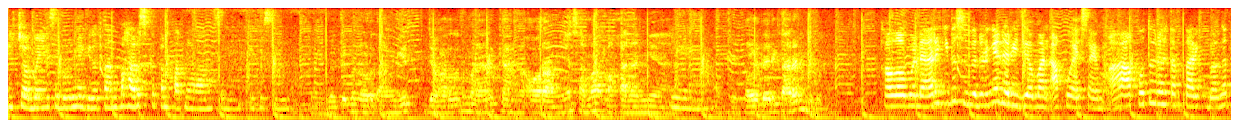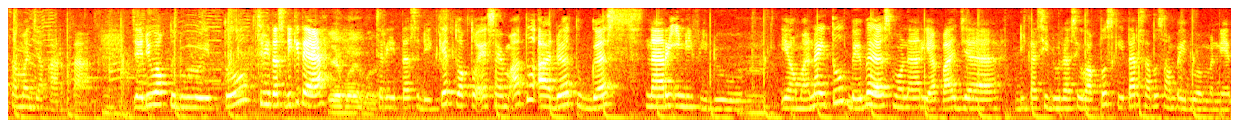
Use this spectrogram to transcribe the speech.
dicobain sebelumnya gitu tanpa harus ke tempatnya langsung itu sih. Berarti menurut Anggit Jakarta tuh menarik karena orangnya sama makanannya. Iya. Oke, kalau dari Karen gimana? Kalau menarik itu sebenarnya dari zaman aku SMA, aku tuh udah tertarik banget sama Jakarta. Hmm. Jadi waktu dulu itu cerita sedikit ya. Ya boleh boleh. Cerita sedikit waktu SMA tuh ada tugas nari individu. Hmm. Yang mana itu bebas mau nari apa aja. Dikasih durasi waktu sekitar 1 sampai 2 menit.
